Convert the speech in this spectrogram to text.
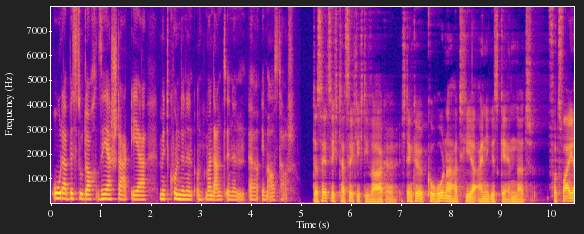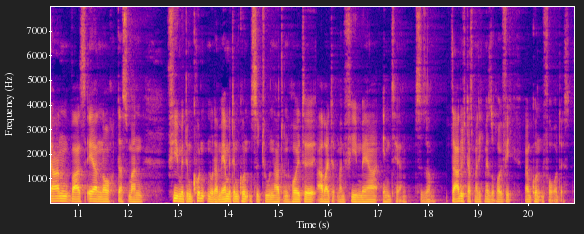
oder bist du doch sehr stark eher mit Kundinnen und Mandantinnen äh, im Austausch? Das hält sich tatsächlich die Waage. Ich denke, Corona hat hier einiges geändert. Vor zwei Jahren war es eher noch, dass man viel mit dem Kunden oder mehr mit dem Kunden zu tun hat und heute arbeitet man viel mehr intern zusammen. Dadurch, dass man nicht mehr so häufig beim Kunden vor Ort ist.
